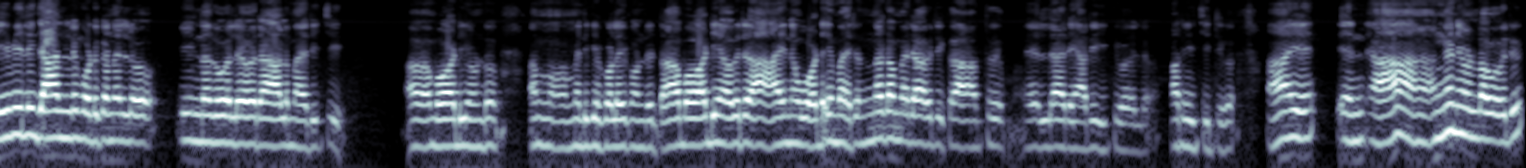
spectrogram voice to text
ടി വിയിലും ചാനലും കൊടുക്കണല്ലോ. ഇന്നതുപോലെ ഒരാൾ മരിച്ച് ബോഡി കൊണ്ട് മെഡിക്കൽ കോളേജ് കൊണ്ടിട്ട് ആ ബോഡി അവർ അതിനെ ഉടയും മരുന്നിടം വരെ അവർ കാത്ത് എല്ലാവരെയും അറിയിക്കുമല്ലോ അറിയിച്ചിട്ട്. ആ എ- എൻ- ആ അങ്ങനെയുള്ള ഒരു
